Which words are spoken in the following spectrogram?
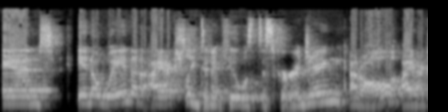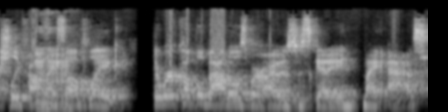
And in a way that I actually didn't feel was discouraging at all. I actually found mm-hmm. myself like there were a couple battles where I was just getting my ass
